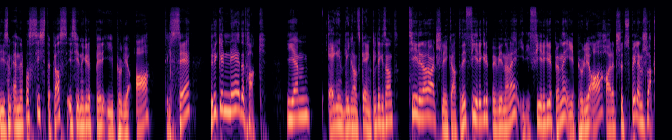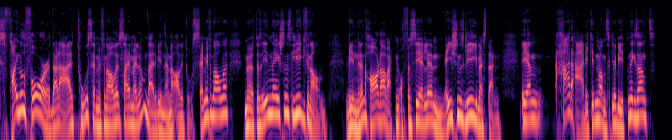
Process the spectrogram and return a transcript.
De som ender på sisteplass i sine grupper i pulje A til C, rykker ned et hakk. Igjen egentlig ganske enkelt, ikke sant? Tidligere har det vært slik at de fire gruppevinnerne i de fire gruppene i pulje A har et sluttspill, en slags Final Four, der det er to semifinaler seg imellom, der vinnerne av de to semifinalene møtes i Nations League-finalen. Vinneren har da vært den offisielle Nations League-mesteren. Igjen, her er ikke den vanskelige biten, ikke sant?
